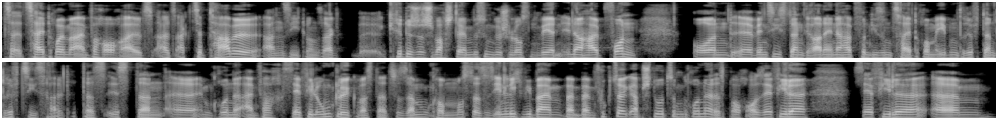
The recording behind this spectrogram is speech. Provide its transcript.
Zeiträume einfach auch als, als akzeptabel ansieht und sagt, äh, kritische Schwachstellen müssen geschlossen werden innerhalb von. Und äh, wenn sie es dann gerade innerhalb von diesem Zeitraum eben trifft, dann trifft sie es halt. Das ist dann äh, im Grunde einfach sehr viel Unglück, was da zusammenkommen muss. Das ist ähnlich wie beim, beim, beim Flugzeugabsturz im Grunde. Das braucht auch sehr viele, sehr viele ähm,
